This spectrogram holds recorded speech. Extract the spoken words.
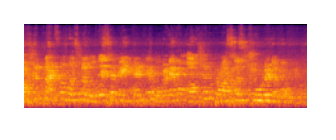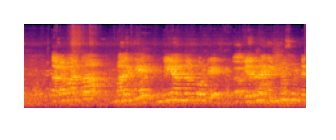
ఆప్షన్ ప్లాట్ఫామ్ వచ్చిన ఉద్దేశం ఏంటంటే ఒకటేమో ఆప్షన్ ప్రాసెస్ చూడడము. తర్వాత మనకి మీ అందరితోటి uh, ఏదైనా ఇష్యూస్ ఉంటే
